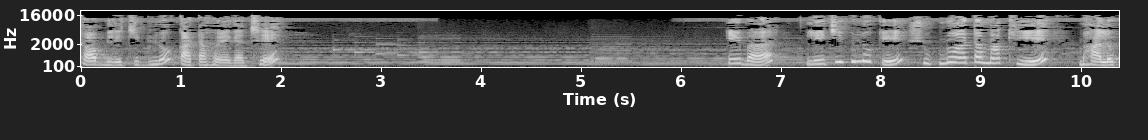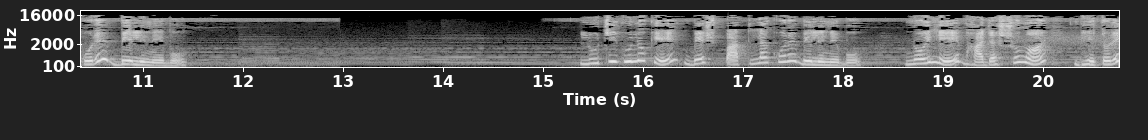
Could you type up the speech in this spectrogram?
সব লেচিগুলো কাটা হয়ে গেছে। এবার লেচিগুলোকে শুকনো আটা মাখিয়ে ভালো করে বেলে নেব। লুচিগুলোকে বেশ পাতলা করে বেলে নেব, নইলে ভাজার সময় ভেতরে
